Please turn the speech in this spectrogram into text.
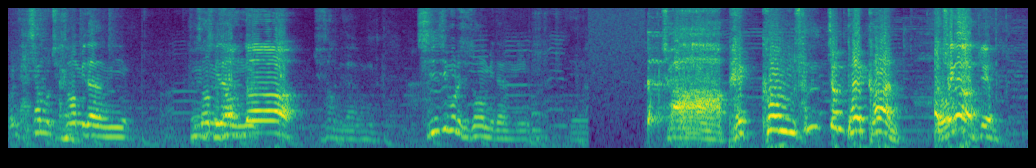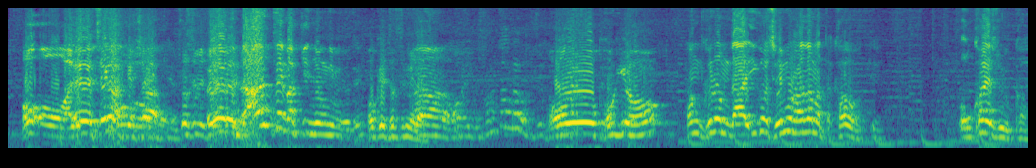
오늘 다시 한번 죄송합니다 형님. 죄송합니다 형님. 죄송합니다. 죄송합니다 형님. 진심으로 죄송합니다 형님. 자 백컴 3.8칸 아, 제가 갈게요. 어어 네, 제가 할게요. 제가 할게요. 좋습니다 왜냐면. 나한테 맡긴 형님이거든. 오케이 좋습니다 어. 이거 3점으로 주세요. 오 복이요 형 그럼 나 이거 재물 하나만 딱 하고 갈게. 오카에서 6카.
